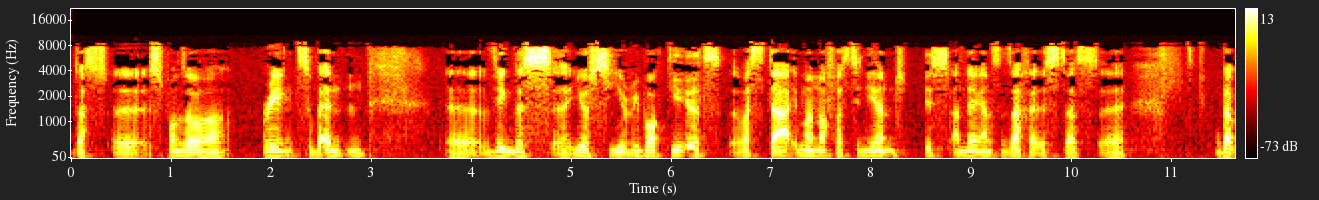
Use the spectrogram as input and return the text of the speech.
das äh, Sponsoring zu beenden äh, wegen des äh, UFC Reebok Deals. Was da immer noch faszinierend ist an der ganzen Sache, ist, dass äh, oder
